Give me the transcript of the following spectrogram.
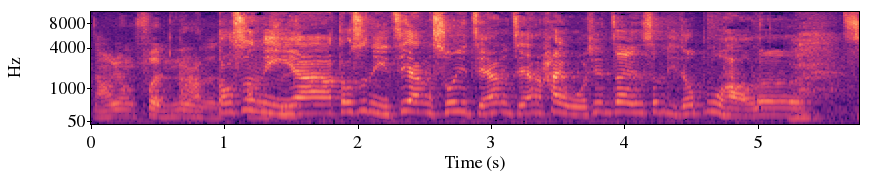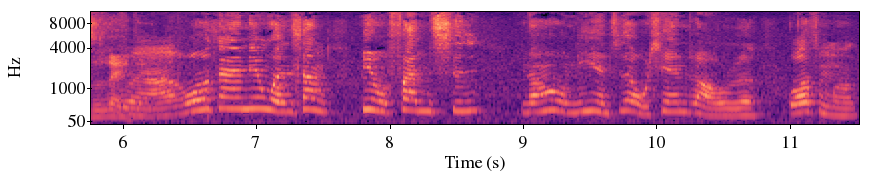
然后用愤怒的、啊，都是你呀、啊，都是你这样，所以怎样怎样，害我现在身体都不好了之类的。对啊，我在那边晚上没有饭吃，然后你也知道我现在老了，我要怎么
